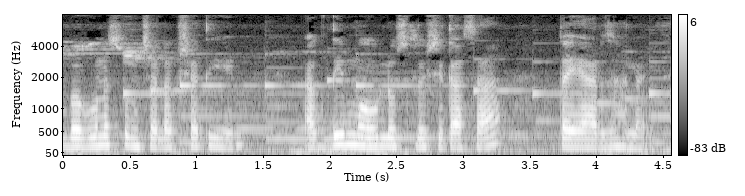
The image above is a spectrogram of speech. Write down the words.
बघूनच तुमच्या लक्षात येईल. अगदी मऊ लुसलुशीत असा तयार झाला आहे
